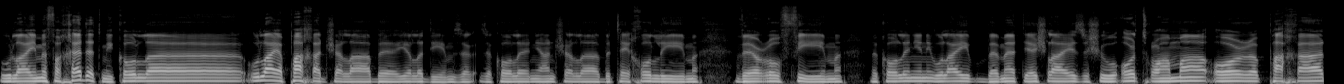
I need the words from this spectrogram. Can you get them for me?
ואולי היא מפחדת מכל, ה- אולי הפחד שלה בילדים, זה, זה כל העניין של בתי חולים ורופאים, וכל העניינים, אולי באמת יש לה איזשהו או טראומה או פחד.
